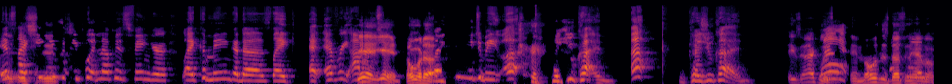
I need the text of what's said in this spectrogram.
It's like It's- he needs to be putting up his finger like Kuminga does, like at every Yeah, opportunity. yeah. Throw it up. Like you need to be up because you cutting up because you cutting. Exactly. Yeah. And Moses doesn't have a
